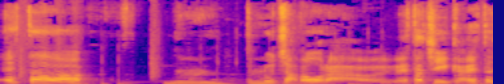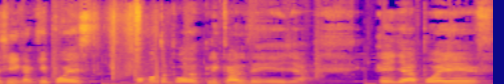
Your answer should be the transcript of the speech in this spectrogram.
esta mm, luchadora, esta chica, esta chica, que pues, ¿cómo te puedo explicar de ella? Ella pues,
